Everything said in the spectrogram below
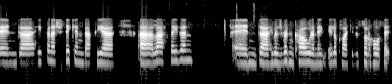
and uh, he finished second up here uh, last season. And uh, he was ridden cold, and he, he looked like he's the sort of horse that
